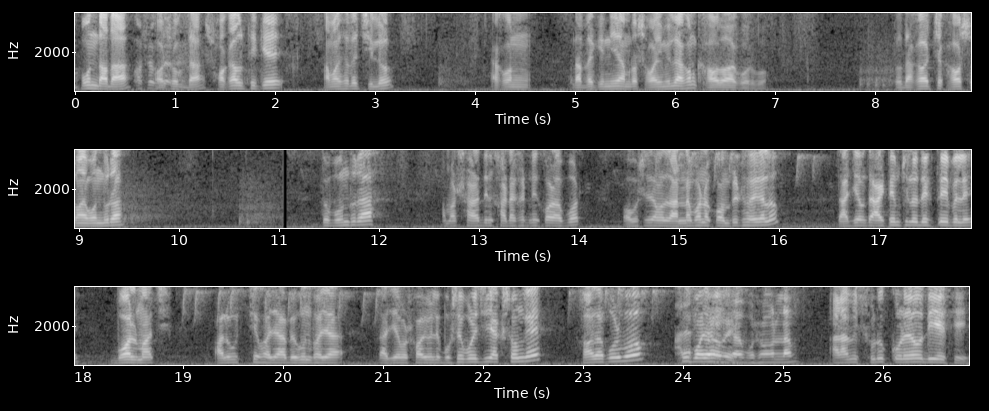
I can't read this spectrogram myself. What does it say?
আপন দাদা অশোক দা সকাল থেকে আমার সাথে ছিল। এখন দাদাকে নিয়ে আমরা সবাই মিলে এখন খাওয়া দাওয়া করব। তো দেখা হচ্ছে খাওয়ার সময় বন্ধুরা। তো বন্ধুরা আমার সারাদিন খাটাখাটনি করার পর অবশ্যই আমাদের রান্না বান্না কমপ্লিট হয়ে গেল। তো আজকে আমাদের আইটেম ছিল দেখতেই পেলে বল মাছ আলু উচ্ছে ভাজা বেগুন ভাজা। তো আজকে আমরা সবাই মিলে বসে পড়েছি একসঙ্গে খাওয়া দাওয়া করব খুব মজা হবে। বসে পড়লাম। আর আমি শুরু করেও দিয়েছি।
